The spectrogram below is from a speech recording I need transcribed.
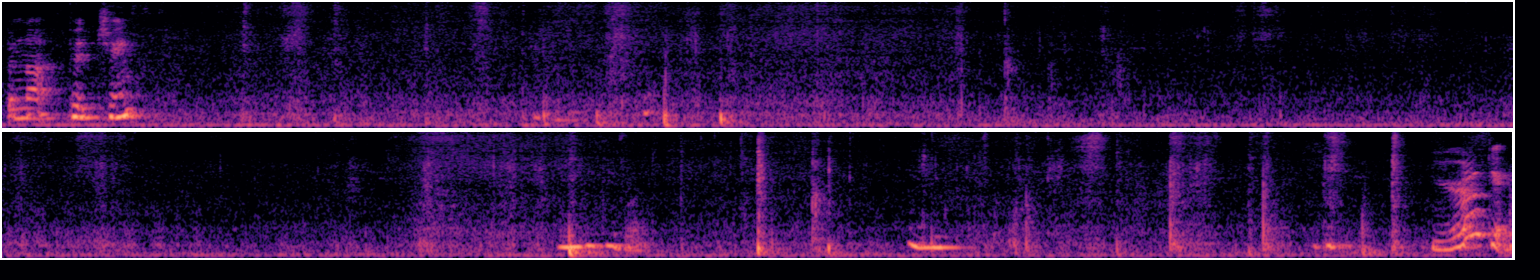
but not pitching. You're okay.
